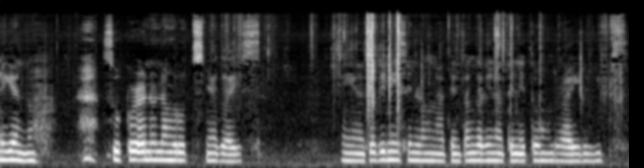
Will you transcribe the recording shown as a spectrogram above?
Ayan, no. Super ano ng roots niya, guys. Ayan. So, linisin lang natin. Tanggalin natin itong dry leaves.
